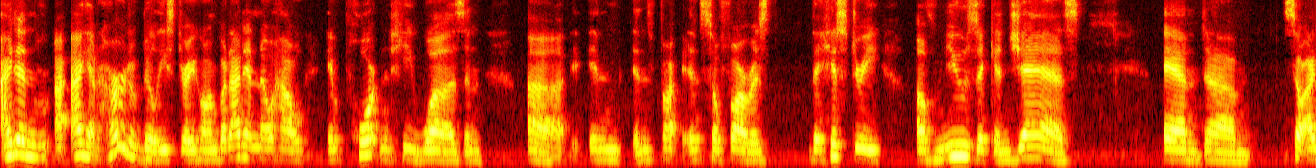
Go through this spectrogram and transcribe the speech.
I didn't, I had heard of Billy Strayhorn, but I didn't know how important he was. And uh, in in in so far as the history of music and jazz, and um, so I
